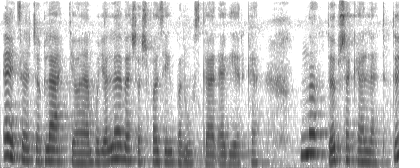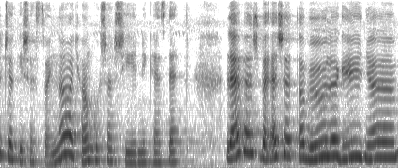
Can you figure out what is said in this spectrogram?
Egyszer csak látja ám, hogy a leveses fazékban úszkál egérke. Na, több se kellett, tücsök kisasszony nagy hangosan sírni kezdett. Levesbe esett a vőlegényem!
